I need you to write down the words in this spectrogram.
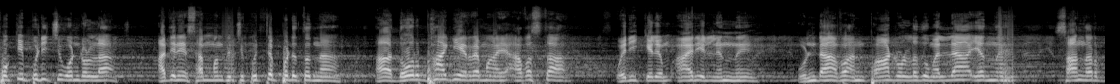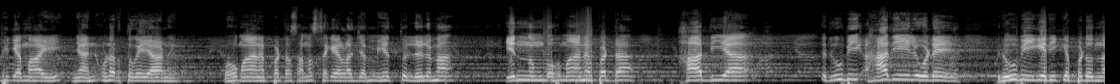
പൊക്കിപ്പിടിച്ചുകൊണ്ടുള്ള അതിനെ സംബന്ധിച്ച് കുറ്റപ്പെടുത്തുന്ന ആ ദൗർഭാഗ്യകരമായ അവസ്ഥ ഒരിക്കലും ആരിൽ നിന്ന് ഉണ്ടാവാൻ പാടുള്ളതുമല്ല എന്ന് സാന്ദർഭികമായി ഞാൻ ഉണർത്തുകയാണ്. ബഹുമാനപ്പെട്ട സമസ്ത കേരള ജമ്മിയത്തുലുലമ ഇന്നും ബഹുമാനപ്പെട്ട ഹാദിയ രൂപീ ഹാദിയയിലൂടെ രൂപീകരിക്കപ്പെടുന്ന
